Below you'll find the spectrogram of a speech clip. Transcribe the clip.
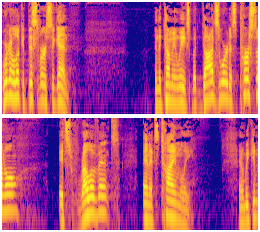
We're going to look at this verse again in the coming weeks, but God's word is personal, it's relevant, and it's timely. And we can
